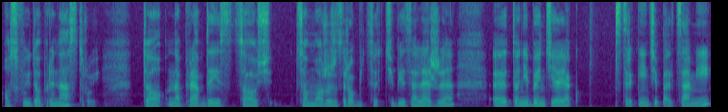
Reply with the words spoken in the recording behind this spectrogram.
o swój dobry nastrój. To naprawdę jest coś, co możesz zrobić, co od ciebie zależy. E, to nie będzie jak stryknięcie palcami,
